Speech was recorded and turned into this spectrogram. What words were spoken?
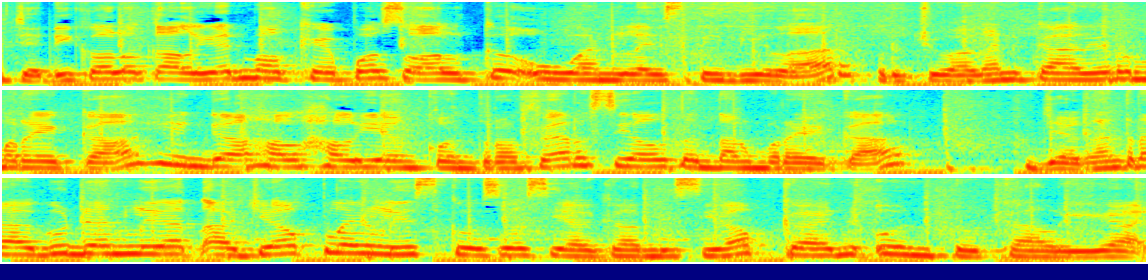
Jadi kalau kalian mau kepo soal keuangan Lesti Bilar, perjuangan karir mereka hingga hal-hal yang kontroversial tentang mereka, jangan ragu dan lihat aja playlist khusus yang kami siapkan untuk kalian.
